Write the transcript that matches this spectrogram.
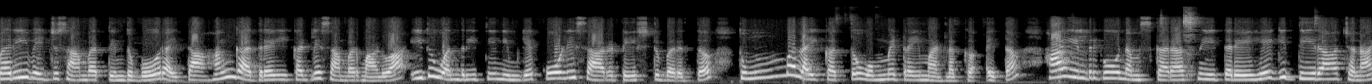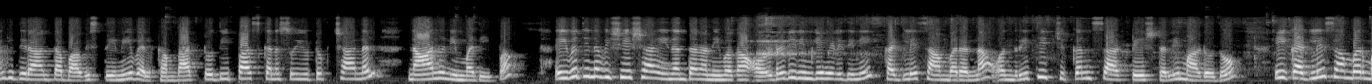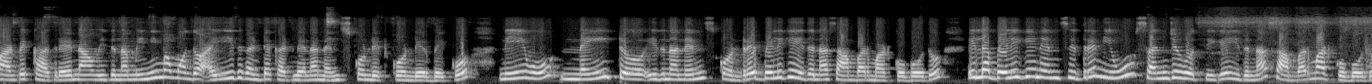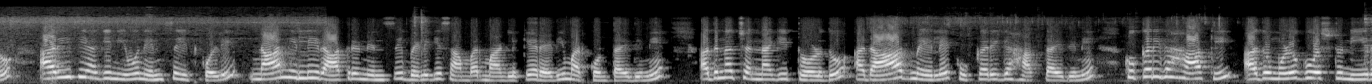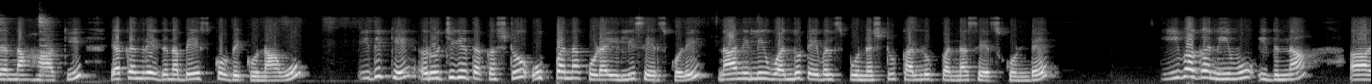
ಬರೀ ವೆಜ್ ಸಾಂಬಾರ್ ತಿಂದು ಬೋರ್ ಆಯ್ತಾ? ಹಂಗಾದ್ರೆ ಈ ಕಡ್ಲೆ ಸಾಂಬಾರ್ ಮಾಡುವ? ಇದು ಒಂದ್ ರೀತಿ ನಿಮ್ಗೆ ಕೋಳಿ ಸಾರು ಟೇಸ್ಟ್ ಬರುತ್ತೆ. ತುಂಬಾ ಲೈಕ್ ಹತ್ತು ಒಮ್ಮೆ ಟ್ರೈ ಮಾಡ್ಲಕ್ಕ, ಆಯ್ತಾ? ಹಾಯ್ ಎಲ್ರಿಗೂ, ನಮಸ್ಕಾರ. ಸ್ನೇಹಿತರೆ, ಹೇಗಿದ್ದೀರಾ? ಚೆನ್ನಾಗಿದ್ದೀರಾ ಅಂತ ಭಾವಿಸ್ತೀನಿ. ವೆಲ್ಕಮ್ ಬ್ಯಾಕ್ ಟು ದೀಪಾಸ್ ಕನಸು ಯೂಟ್ಯೂಬ್ ಚಾನಲ್ ನಾನು ನಿಮ್ಮ ದೀಪ. ಇವತ್ತಿನ ವಿಶೇಷ ಏನಂತ ನಾನು ಇವಾಗ ಆಲ್ರೆಡಿ ನಿಮ್ಗೆ ಹೇಳಿದೀನಿ, ಕಡಲೆ ಸಾಂಬಾರನ್ನ ಒಂದ್ ರೀತಿ ಚಿಕನ್ ಸಾರ್ ಟೇಸ್ಟ್ ಅಲ್ಲಿ ಮಾಡೋದು. ಈ ಕಡಲೆ ಸಾಂಬಾರ್ ಮಾಡ್ಬೇಕಾದ್ರೆ ನಾವು ಇದನ್ನ ಮಿನಿಮಮ್ ಒಂದು ಐದು ಗಂಟೆ ಕಡಲೆನ ನೆನ್ಸ್ಕೊಂಡ್ ಇಟ್ಕೊಂಡಿರ್ಬೇಕು. ನೀವು ನೈಟ್ ಇದನ್ನ ನೆನ್ಸ್ಕೊಂಡ್ರೆ ಬೆಳಿಗ್ಗೆ ಇದನ್ನ ಸಾಂಬಾರ್ ಮಾಡ್ಕೋಬಹುದು ಇಲ್ಲ ಬೆಳಿಗ್ಗೆ ನೆನ್ಸಿದ್ರೆ ನೀವು ಸಂಜೆ ಹೊತ್ತಿಗೆ ಇದನ್ನ ಸಾಂಬಾರ್ ಮಾಡ್ಕೋಬಹುದು ಆ ರೀತಿಯಾಗಿ ನೀವು ನೆನ್ಸಿ ಇಟ್ಕೊಳ್ಳಿ. ನಾನಿಲ್ಲಿ ರಾತ್ರಿ ನೆನ್ಸಿ ಬೆಳಿಗ್ಗೆ ಸಾಂಬಾರ್ ಮಾಡ್ಲಿಕ್ಕೆ ರೆಡಿ ಮಾಡ್ಕೊಂತಾ ಇದ್ದೀನಿ. ಅದನ್ನ ಚೆನ್ನಾಗಿ ತೊಳೆದು ಅದಾದ್ಮೇಲೆ ಕುಕ್ಕರಿಗೆ ಹಾಕ್ತಾ ಇದ್ದೀನಿ. ಕುಕ್ಕರಿಗೆ ಹಾಕಿ ಅದು ಮುಳುಗುವಷ್ಟು ನೀರನ್ನ ಹಾಕಿ, ಯಾಕಂದ್ರೆ ಇದನ್ನ ಬೇಯಿಸ್ಕೋಬೇಕು ನಾವು. ಇದಕ್ಕೆ ರುಚಿಗೆ ತಕ್ಕಷ್ಟು ಉಪ್ಪನ್ನ ಕೂಡ ಇಲ್ಲಿ ಸೇರಿಸ್ಕೊಳ್ಳಿ. ನಾನಿಲ್ಲಿ ಒಂದು ಟೇಬಲ್ ಸ್ಪೂನ್ ಅಷ್ಟು ಕಲ್ಲುಪ್ಪನ್ನ ಸೇರಿಸ್ಕೊಂಡೆ. ಇವಾಗ ನೀವು ಇದನ್ನ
